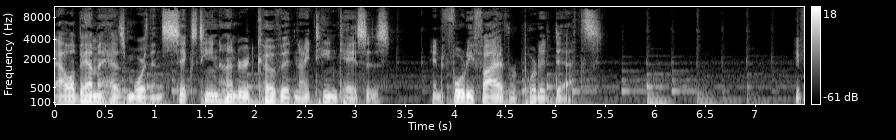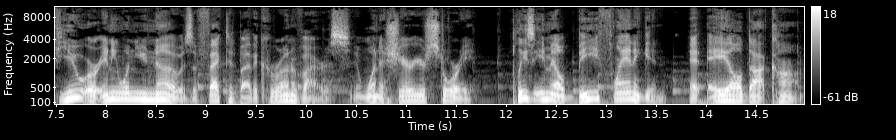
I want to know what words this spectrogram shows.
Alabama has more than 1,600 COVID 19 cases and 45 reported deaths. If you or anyone you know is affected by the coronavirus and want to share your story, please email bflanagan at al.com.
